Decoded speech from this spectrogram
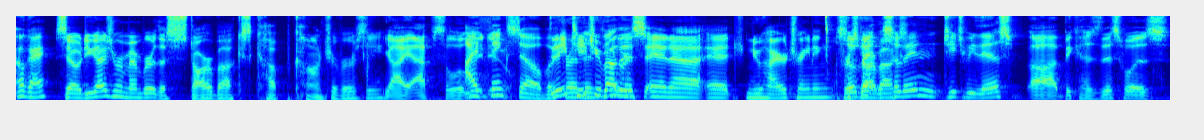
Okay. So, do you guys remember the Starbucks cup controversy? Yeah, I absolutely. I do. think so. But Did they teach the you about viewers- this in, uh, at new hire training for So Starbucks? they, so they didn't teach me this uh, because this was.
